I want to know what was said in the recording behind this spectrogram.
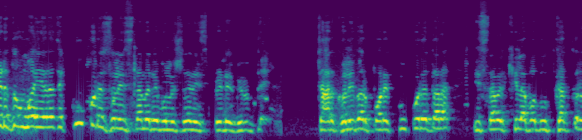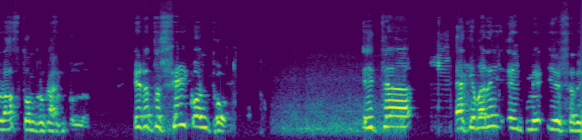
এটা তো উমাইয়ারা যে কু করেছিল ইসলামের রেভলিউশনারি স্পিরিটের বিরুদ্ধে। চার খলিফার পরে কু করে তারা ইসলামের খিলাফত উৎখাত করে রাজতন্ত্র কায়েম করল। এটা তো সেই কণ্ঠ। এটা একেবারেই এই ইয়ের সাথে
